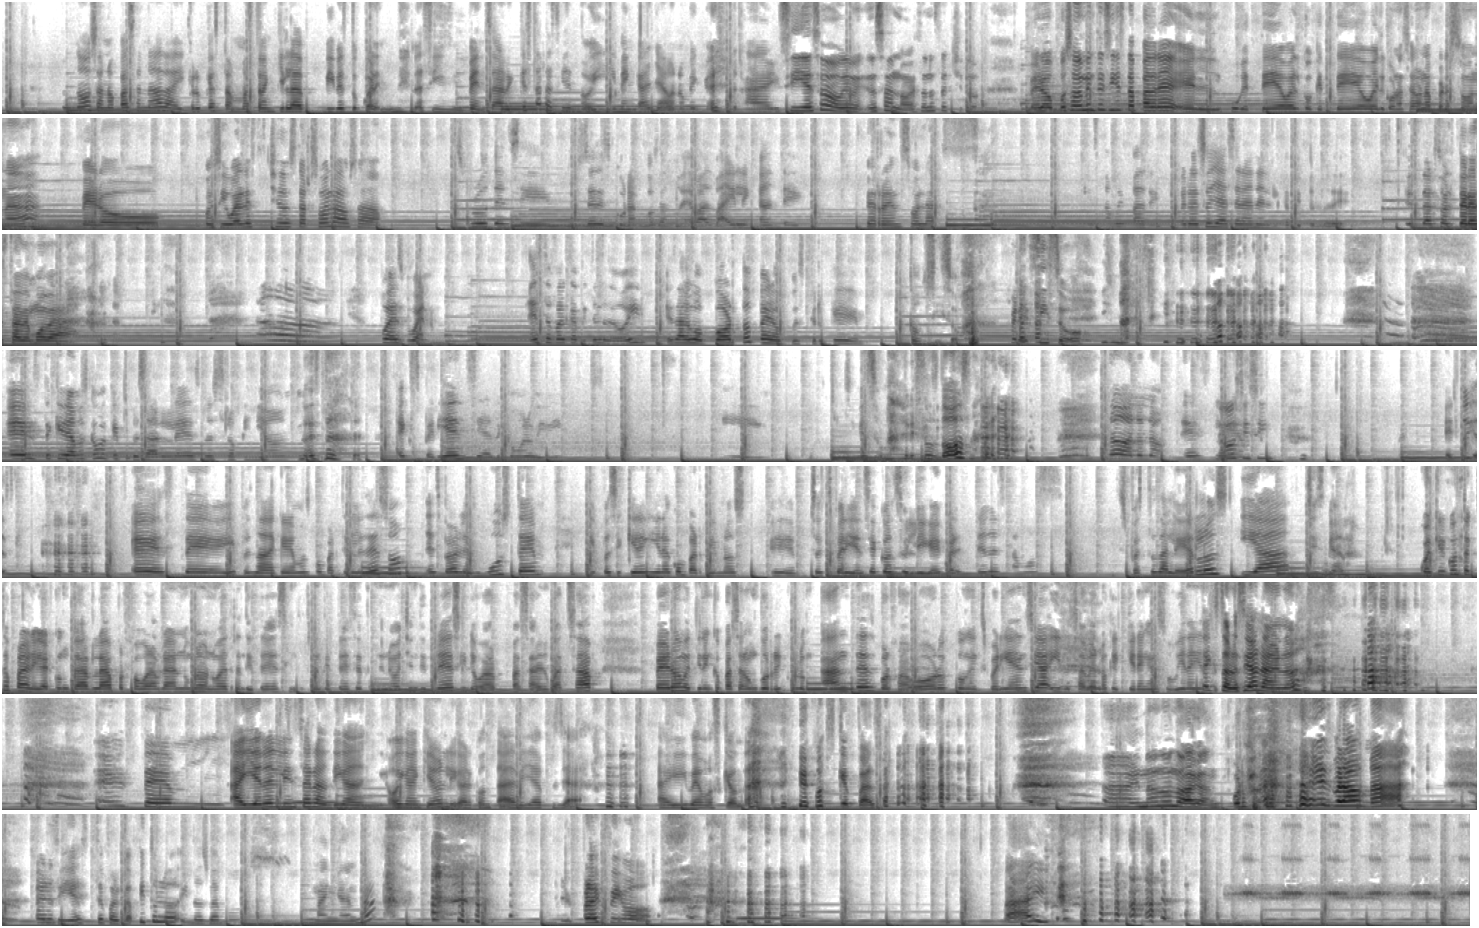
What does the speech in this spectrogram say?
no, o sea, no pasa nada y creo que hasta más tranquila vives tu cuarentena sin pensar en qué estar haciendo y, me engaña o no me engaña. Ay, sí, eso, eso no, eso no está chido. Pero pues obviamente sí está padre el jugueteo, el coqueteo, el conocer a una persona, pero pues igual es chido estar sola, o sea, disfrútense, se descubran cosas nuevas, bailen, canten, perren solas. Está muy padre, pero eso ya será en el capítulo estar soltera está de moda. Pues bueno, este fue el capítulo de hoy. Es algo corto, pero pues creo que conciso. Preciso. y más. este, queríamos como que expresarles nuestra opinión, nuestra experiencia de cómo lo vivimos. Y su madre, esos dos. no, no, no. Este, No, sí, sí. El tuyo sí. Este, y pues nada, queremos compartirles eso. Espero les guste. Y pues si quieren ir a compartirnos eh, su experiencia con su liga de cuarentena, estamos dispuestos a leerlos y a chismear. Cualquier contacto para ligar con Carla, por favor habla al número 933-133-7983 y le voy a pasar el WhatsApp. Pero me tienen que pasar un currículum antes, por favor, con experiencia y saber lo que quieren en su vida. Y Te en extorsionan, ¿no? este, ahí en el Instagram digan, oigan, quiero ligar con tal y ya, pues ya, ahí vemos qué onda, vemos qué pasa. Ay, no, no lo hagan, por favor. es broma. Pero sí, este fue el capítulo y nos vemos Mañana. el próximo. Bye.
